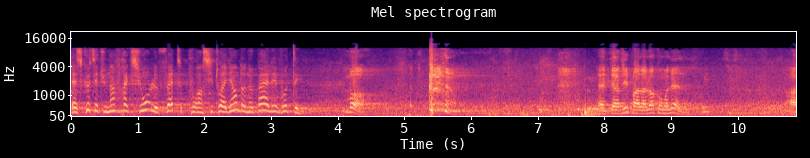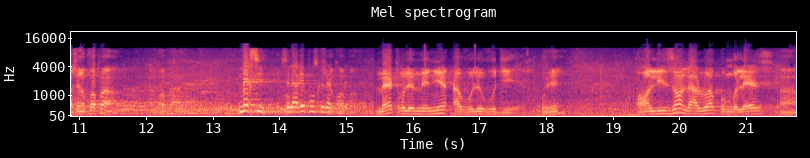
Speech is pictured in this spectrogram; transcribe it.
Est-ce que c'est une infraction le fait pour un citoyen de ne pas aller voter? Bon. Interdit par la loi congolaise? Oui. Ah, je ne crois pas. Hein. Je ne crois pas. Merci, c'est la réponse que Je ne crois j'attendais. pas. Maître le Meunier a voulu vous dire, Oui. en lisant la loi congolaise, Ah.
